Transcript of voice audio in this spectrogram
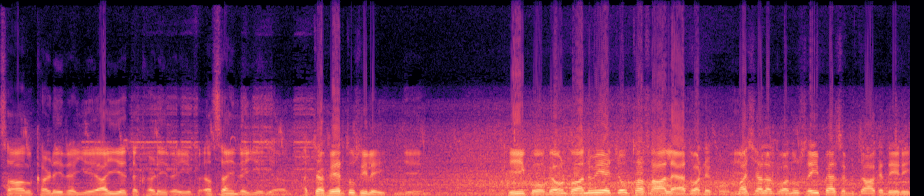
ਸਾਲ ਖੜੀ ਰਹੀ ਹੈ ਆਈਏ ਤਾਂ ਖੜੀ ਰਹੀ ਹੈ ਅਸਾਂ ਹੀ ਲਈਏ ਜਾ। ਅੱਛਾ ਫਿਰ ਤੁਸੀਂ ਲਈ? ਜੀ। ਠੀਕ ਹੋ ਗਿਆ ਹੁਣ ਤੁਹਾਨੂੰ ਵੀ ਇਹ ਚੌਥਾ ਸਾਲ ਹੈ ਤੁਹਾਡੇ ਕੋਲ। ਮਾਸ਼ਾਅੱਲਾ ਤੁਹਾਨੂੰ ਸਹੀ ਪੈਸੇ ਬਚਾ ਕੇ ਦੇ ਰਹੀ।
